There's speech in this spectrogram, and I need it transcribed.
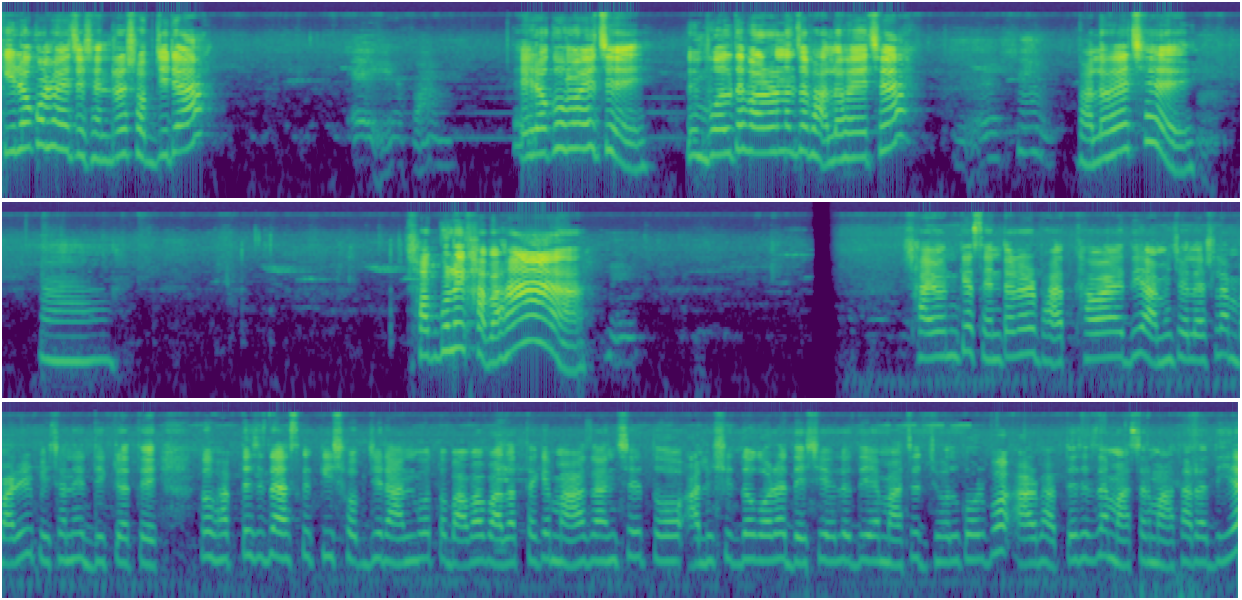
কীরকম হয়েছে সেন্টারের সবজিটা? এরকম হয়েছে? তুমি বলতে পারো না যে ভালো হয়েছে? ভালো হয়েছে। সবগুলোই খাবা হ্যাঁ? সায়নকে সেন্টারের ভাত খাওয়ায় দিয়ে আমি চলে আসলাম বাড়ির পিছনের দিকটাতে। তো ভাবতেছি যে আজকে কি সবজি রানবো তো বাবা বাজার থেকে মাছ আনছে, তো আলু সিদ্ধ করে দেশি আলু দিয়ে মাছের ঝোল করব। আর ভাবতেছি যে মাছের মাথাটা দিয়ে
